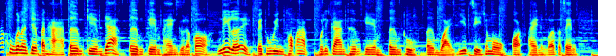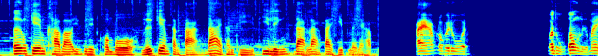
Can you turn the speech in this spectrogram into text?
ถ้าคุณกำลังเจอปัญหาเติมเกมยากเติมเกมแพงอยู่แล้วก็ นี่เลยไปทวินท็อปอัพบริการเติมเกม เติมถูกเติมไว 24 ชั่วโมง ปลอดภัย 100%เติมเกมคาบาวอินฟินิตคอมโบหรือเกมต่างๆ ได้ทันทีที่ลิงก์ด้านล่างใต้คลิปเลยนะครับ ไปครับเราไปดู ว่าถูกต้องหรือไม่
